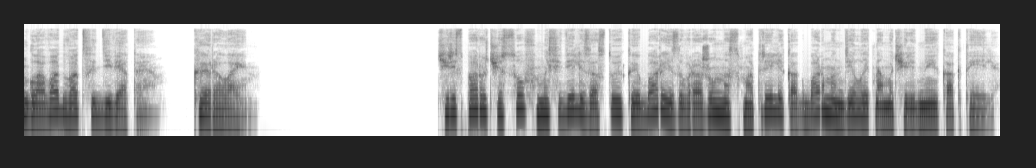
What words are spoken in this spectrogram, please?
Глава 29. Кэролайн. Через пару часов мы сидели за стойкой бара и завороженно смотрели, как бармен делает нам очередные коктейли.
